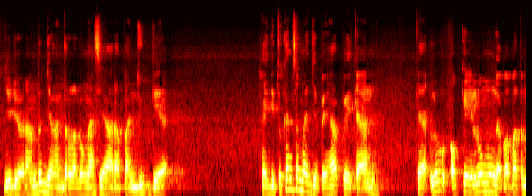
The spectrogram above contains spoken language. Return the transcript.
jadi orang tuh jangan terlalu ngasih harapan juga. Kayak gitu kan sama aja PHP kan. Kayak lu oke okay, lu nggak apa-apa tem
